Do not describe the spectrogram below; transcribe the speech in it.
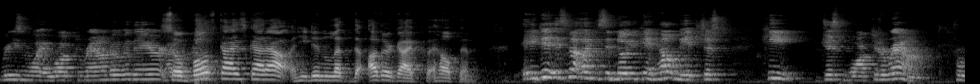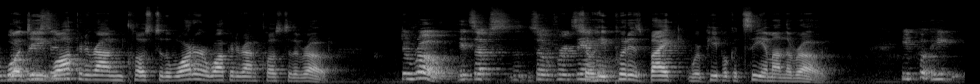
reason why he walked around over there. So know. both guys got out, and he didn't let the other guy put, help him. He did. It's not like he said, "No, you can't help me." It's just he just walked it around for what reason? Well, did reason? he walk it around close to the water or walk it around close to the road? The road. It's up. So for example. So he put his bike where people could see him on the road. he put he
